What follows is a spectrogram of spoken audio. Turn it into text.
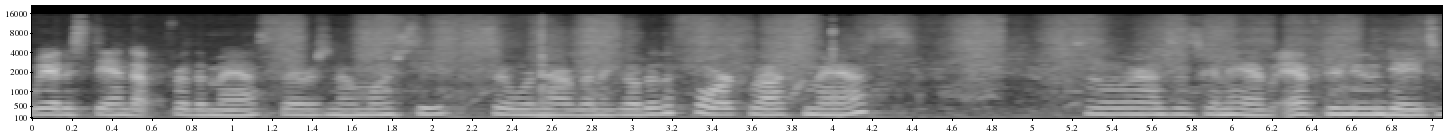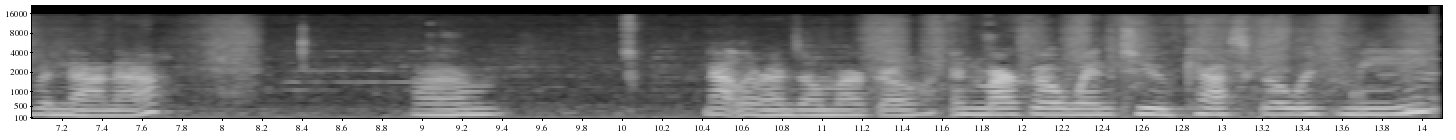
we had to stand up for the mass. There was no more seats, so we're now going to go to the 4 o'clock mass. So Lorenzo's going to have afternoon dates with Nana. Um, not Lorenzo, Marco. And Marco went to Costco with me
